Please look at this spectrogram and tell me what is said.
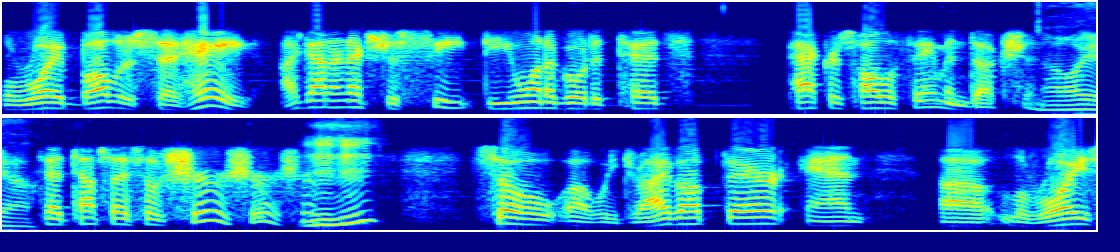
LeRoy Butler said, "Hey, I got an extra seat. Do you want to go to Ted's Packers Hall of Fame induction?" Oh yeah. Ted Thompson. I said, "Sure, sure, sure." Mm-hmm. So uh, we drive up there, and uh, LeRoy's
